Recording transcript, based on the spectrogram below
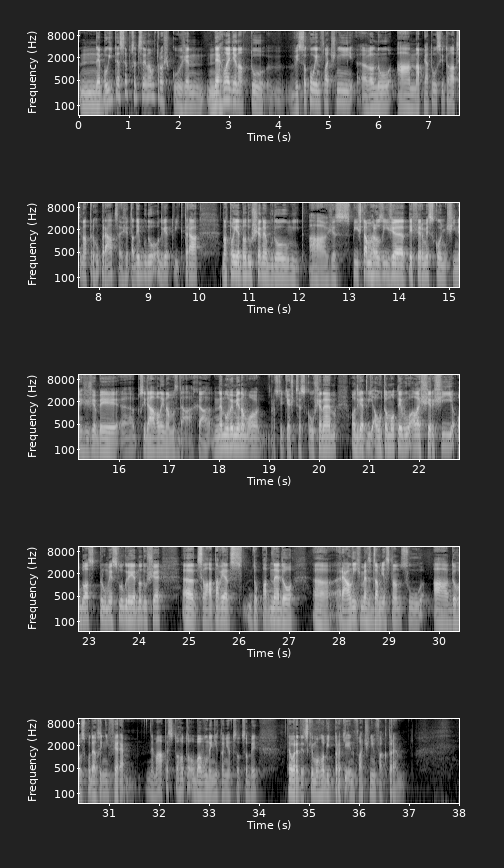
Nebojíte se přece jenom trošku, že nehledě na tu vysokou inflační vlnu a napjatou situaci na trhu práce, že tady budou odvětví, která na to jednoduše nebudou mít a že spíš tam hrozí, že ty firmy skončí, než že by eh, přidávali na mzdách. A nemluvím jenom o prostě těžce zkoušeném odvětví automotivu, ale širší oblast průmyslu, kde jednoduše eh, celá ta věc dopadne do eh, reálných mest zaměstnanců a do hospodaření firem. Nemáte z tohoto obavu? Není to něco, co by teoreticky mohlo být protiinflačním faktorem?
